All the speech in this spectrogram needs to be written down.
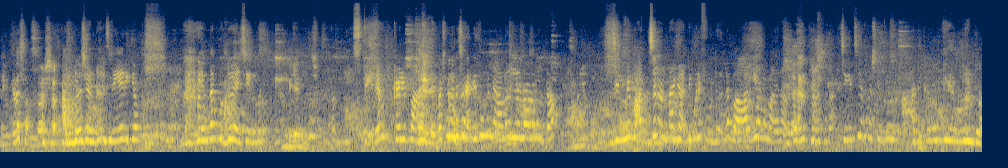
ഭയങ്കര സന്തോഷം. സന്തോഷമുണ്ട്? സ്വീകരിക്കും എന്താ ഫുഡ് കഴിച്ചിരുന്നു? സ്ഥിരം കഴിപ്പാണല്ലേ? പക്ഷെ ശരീരത്തിൽ ഞാനല്ലോ കിട്ടാം. ജിമ്മിൽ അച്ഛനുണ്ടാക്കി അടിപൊളി ഫുഡ് ഭാഗ്യമുള്ള മകനാണ്. ചേച്ചി അപ്പൊ ശരിക്കും അടുക്കളയിൽ കയറുന്നുണ്ടോ.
